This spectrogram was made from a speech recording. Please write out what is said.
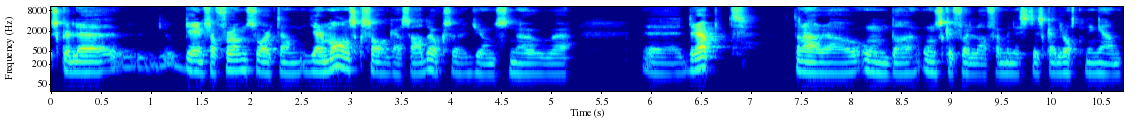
skulle Games of Thrones varit en germansk saga så hade också Jon Snow eh, eh, dräpt den här eh, onda, ondskefulla feministiska drottningen.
